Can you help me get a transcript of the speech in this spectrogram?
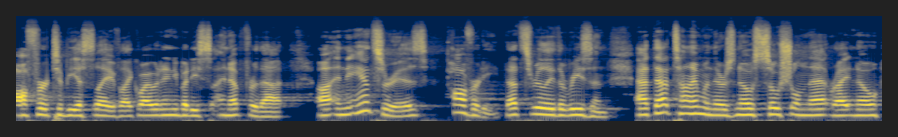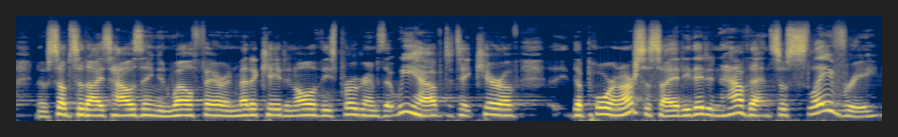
offer to be a slave? Like, why would anybody sign up for that? Uh, and the answer is poverty. That's really the reason. At that time, when there's no social net, right? No, no subsidized housing and welfare and Medicaid and all of these programs that we have to take care of the poor in our society, they didn't have that. And so slavery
